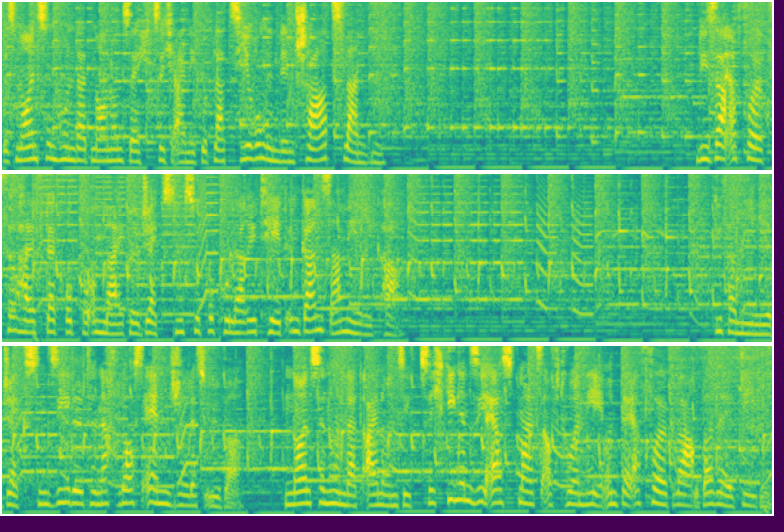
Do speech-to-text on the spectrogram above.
bis 1969 einige Platzierungen in den Charts landen. Dieser Erfolg verhalf der Gruppe um Michael Jackson zu Popularität in ganz Amerika. Die Familie Jackson siedelte nach Los Angeles über. 1971 gingen sie erstmals auf Tournee und der Erfolg war überwältigend.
